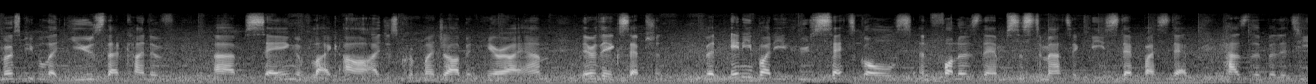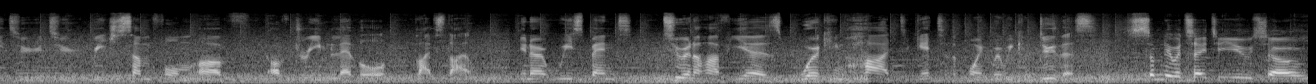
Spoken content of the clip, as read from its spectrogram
Most people that use that kind of um, saying of like, oh, I just quit my job and here I am, they're the exception. But anybody who sets goals and follows them systematically, step by step, has the ability to, to reach some form of, of dream level lifestyle. You know, we spent two and a half years working hard to get to the point where we can do this. Somebody would say to you, so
